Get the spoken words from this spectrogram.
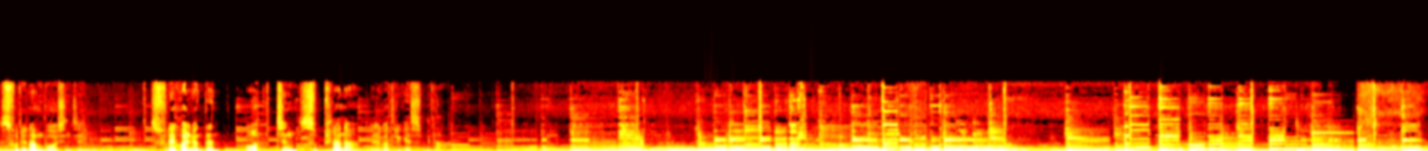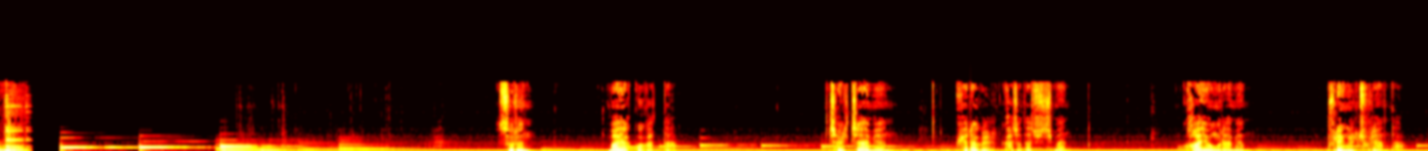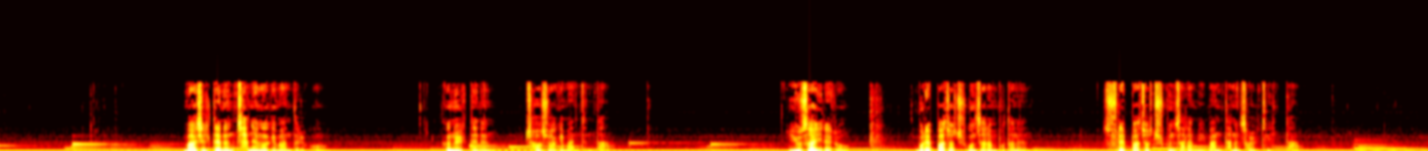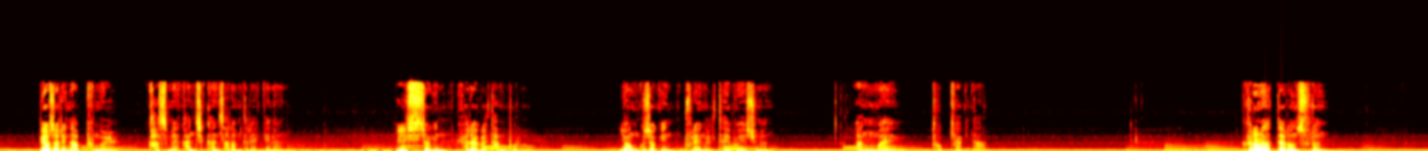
술이란 무엇인지 술에 관련된 멋진 수필 하나 읽어드리겠습니다. 술은 마약과 같다. 절제하면 쾌락을 가져다 주지만 과용을 하면 불행을 초래한다. 마실 때는 찬양하게 만들고 끊을 때는 저주하게 만든다. 유사 이래로 물에 빠져 죽은 사람보다는 술에 빠져 죽은 사람이 많다는 설도 있다. 뼈저린 아픔을 가슴에 간직한 사람들에게는 일시적인 쾌락을 담보로 영구적인 불행을 대부해주는 악마의 독약이다. 그러나 때론 술은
